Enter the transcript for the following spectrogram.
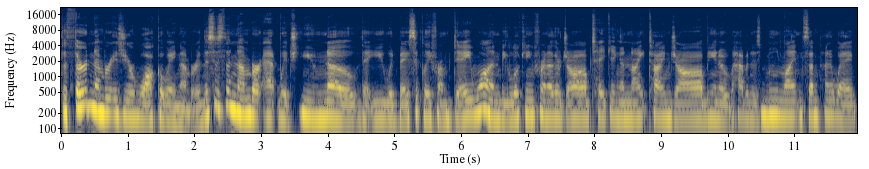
The third number is your walkaway number, and this is the number at which you know that you would basically from day one be looking for another job, taking a nighttime job, you know, having this moonlight in some kind of way.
